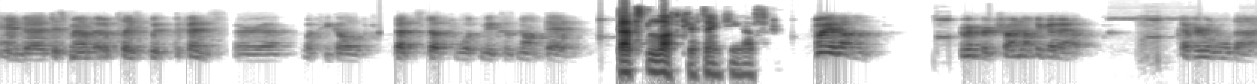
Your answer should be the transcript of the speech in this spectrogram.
and uh, dismount at a place with defense, or uh, what's he called? That stuff what makes us not dead. That's luck you're thinking of. Yeah, that one. Remember, try not to get out. Everyone will die.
